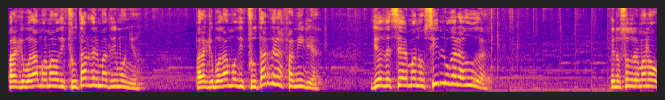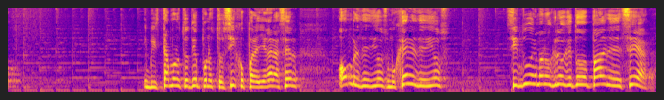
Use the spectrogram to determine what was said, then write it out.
Para que podamos, hermano, disfrutar del matrimonio. Para que podamos disfrutar de la familia. Dios desea, hermano, sin lugar a dudas, que nosotros, hermano, invirtamos nuestro tiempo en nuestros hijos para llegar a ser hombres de Dios, mujeres de Dios. Sin duda, hermano, creo que todo padre desea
